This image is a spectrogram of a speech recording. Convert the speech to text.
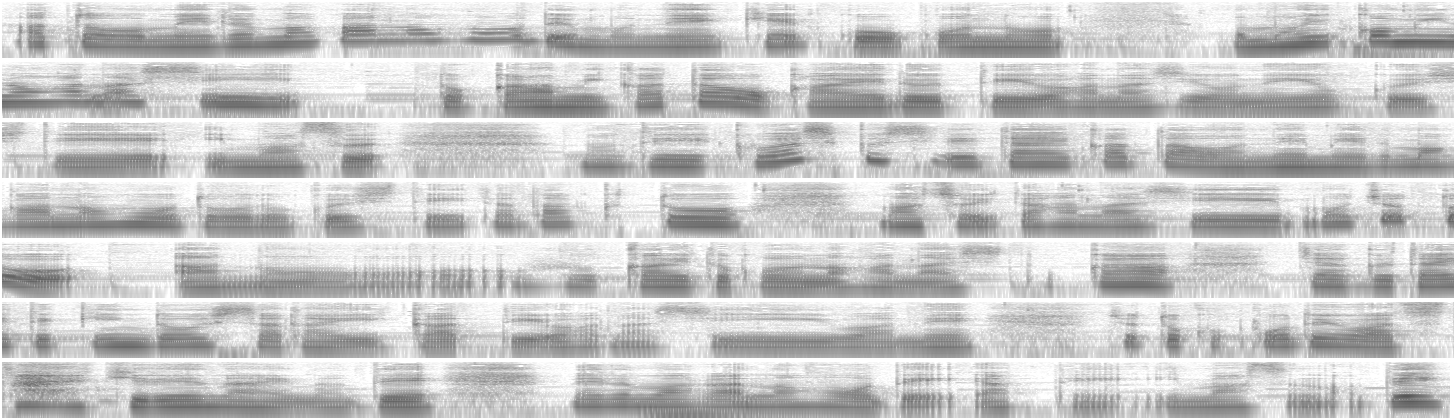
あとメルマガの方でもね、結構この思い込みの話とか見方を変えるっていう話をねよくしていますので詳しく知りたい方はねメルマガの方登録していただくとまあそういった話もうちょっとあの深いところの話とかじゃあ具体的にどうしたらいいかっていう話はねちょっとここでは伝えきれないのでメルマガの方でやっていますので、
